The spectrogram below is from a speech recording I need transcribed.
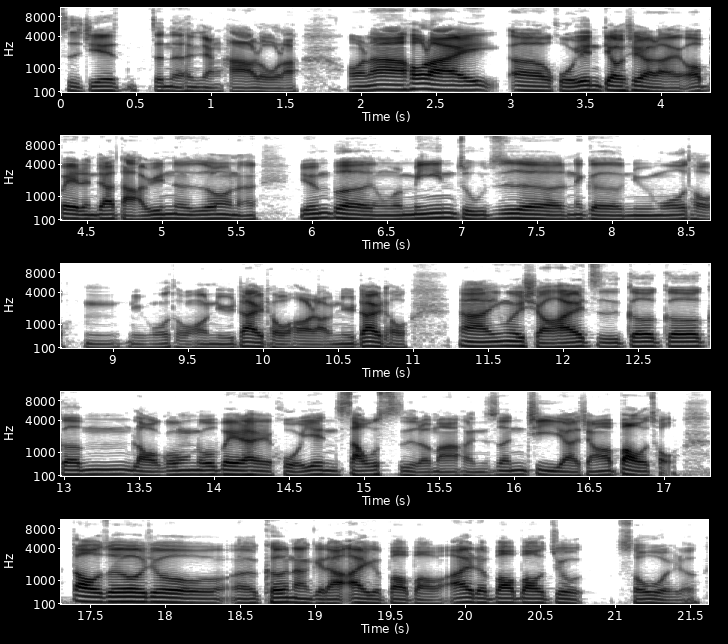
直接真的很想哈喽啦哦，那后来呃火焰掉下来，然后被人家打晕了之后呢，原本我们民营组织的那个女魔头，嗯，女魔头哦，女带头好了，女带头，那因为小孩子哥哥跟老公都被火焰烧死了嘛，很生气啊，想要报仇，到最后就呃柯南给他爱个抱抱，爱的抱抱就收尾了。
